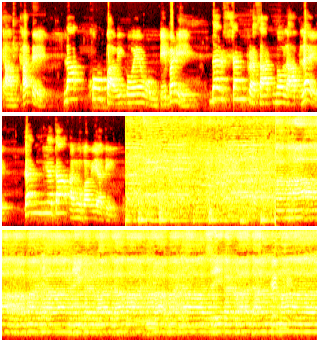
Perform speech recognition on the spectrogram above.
ધામ ખાતે લાખો ભાવિકોએ ઉમટી પડી દર્શન પ્રસાદનો લાભ લઈ ધન્યતા અનુભવી હતી ગર્ભાધામા શ્રી ગર્ભાધામા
